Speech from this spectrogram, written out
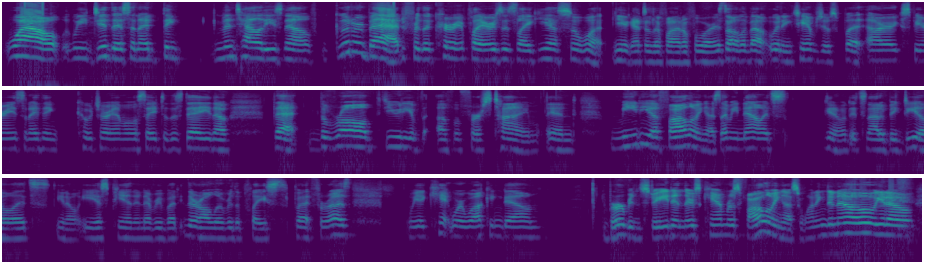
wow we did this and I think mentality is now good or bad for the current players is like yeah so what? You got to the final four. It's all about winning championships. But our experience and i think coach Auriemma will say to this day you know that the raw beauty of, of a first time and media following us i mean now it's you know it's not a big deal. It's you know espn and everybody they're all over the place. But for us we can't we're walking down bourbon street and there's cameras following us wanting to know you know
